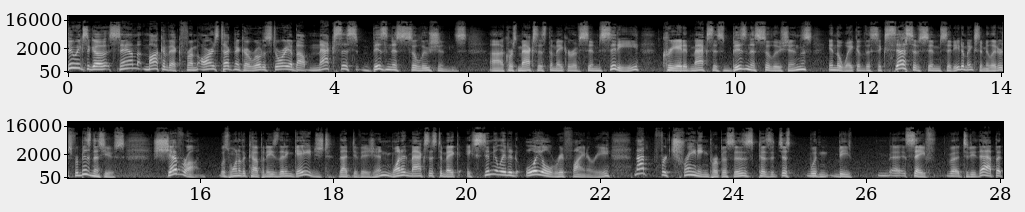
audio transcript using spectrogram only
Two weeks ago, Sam Machkovech from Ars Technica wrote a story about Maxis Business Solutions. Uh, of course, Maxis, the maker of SimCity, created Maxis Business Solutions in the wake of the success of SimCity to make simulators for business use. Chevron was one of the companies that engaged that division, wanted Maxis to make a simulated oil refinery, not for training purposes, because it just wouldn't be safe uh, to do that, but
